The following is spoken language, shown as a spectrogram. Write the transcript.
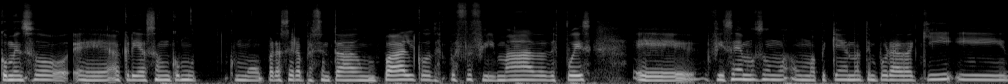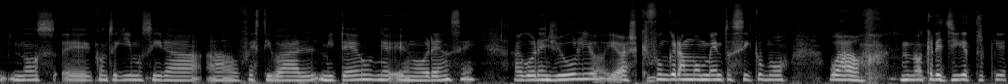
começou eh, a criação como como para ser apresentada en un palco, después fue filmada, después eh, fizemos uma, uma, pequena temporada aqui e nós eh, conseguimos ir ao festival Miteu em, em Ourense, agora em julho, e eu acho que foi um grande momento assim como uau, não acredito que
